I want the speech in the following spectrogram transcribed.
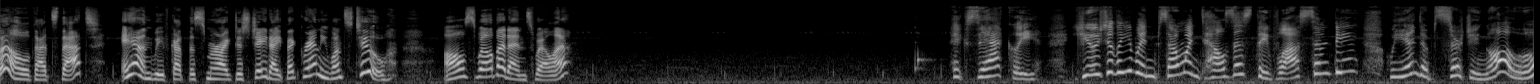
Well, that's that. And we've got the Smaragdus Jadeite that Granny wants too. All's well that ends well, eh? Exactly. Usually when someone tells us they've lost something, we end up searching all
